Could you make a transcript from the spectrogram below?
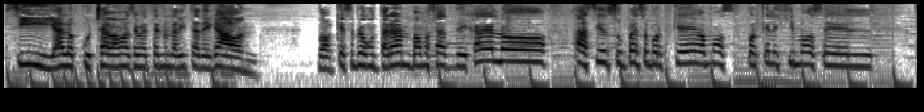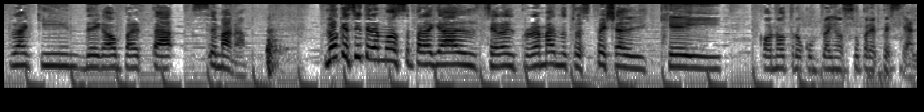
Sí, ya lo escuchaba, vamos a meternos en la lista de Gaon. ¿Por qué se preguntarán? Vamos a dejarlo así en suspenso. ¿Por qué, vamos, por qué elegimos el ranking de Gaon para esta semana? Lo que sí tenemos para ya cerrar el programa es nuestro Special K con otro cumpleaños súper especial.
